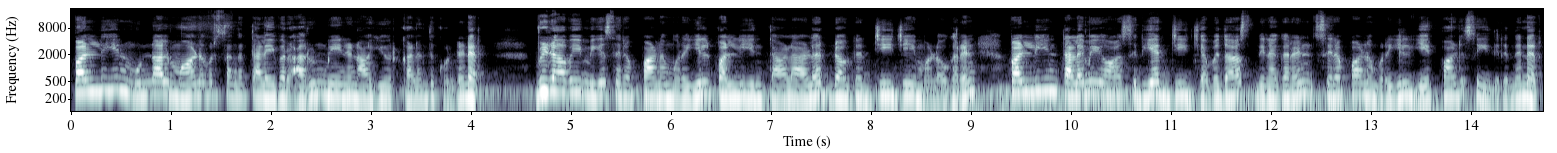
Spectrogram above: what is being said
பள்ளியின் முன்னாள் மாணவர் சங்க தலைவர் அருண் மேனன் ஆகியோர் கலந்து கொண்டனர். விழாவை மிக சிறப்பான முறையில் பள்ளியின் தாளாளர் டாக்டர் ஜி ஜே மனோகரன் பள்ளியின் தலைமை ஆசிரியர் ஜி ஜபதாஸ் தினகரன் சிறப்பான முறையில் ஏற்பாடு செய்திருந்தனர்.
